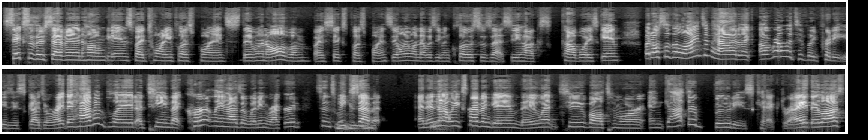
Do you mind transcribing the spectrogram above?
six of their seven home games by 20 plus points. They won all of them by six plus points. The only one that was even close was that Seahawks Cowboys game. But also, the Lions have had like a relatively pretty easy schedule, right? They haven't played a team that currently has a winning record since week mm-hmm. seven. And in yeah. that week seven game, they went to Baltimore and got their booties kicked, right? They lost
